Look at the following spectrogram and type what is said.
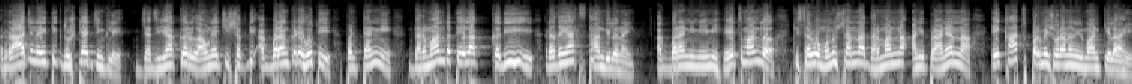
राजनैतिक दृष्ट्याच जिंकले. जजिया कर लावण्याची शक्ती अकबरांकडे होती पण त्यांनी धर्मांधतेला कधीही हृदयात स्थान दिलं नाही. अकबरांनी नेहमी हेच मानलं की सर्व मनुष्यांना धर्मांना आणि प्राण्यांना एकाच परमेश्वरानं निर्माण केलं आहे.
